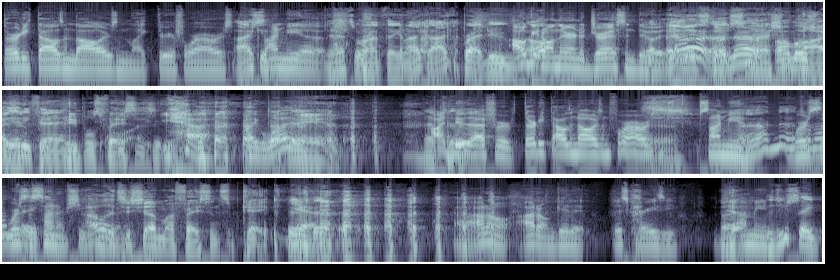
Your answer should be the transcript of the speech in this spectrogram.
Thirty thousand dollars in like three or four hours. I can sign me up. That's what I'm thinking. I, I could probably do. I'll get oh, on there in a dress and do uh, it. Hey, let's Yeah, start I smashing Almost pies in anything. fe- people's faces. Yeah, like what? Man, I'd do that for thirty thousand dollars in four hours. Sign me up. Yeah, I know, where's the I'm Where's the sign up sheet? I'll I'm let doing you shove my face in some cake. Yeah. I don't I don't get it. It's crazy. But Yeah. I mean did you say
